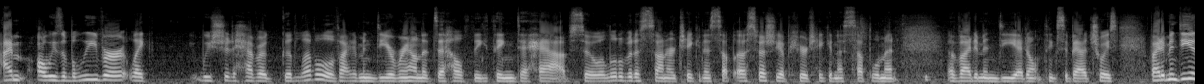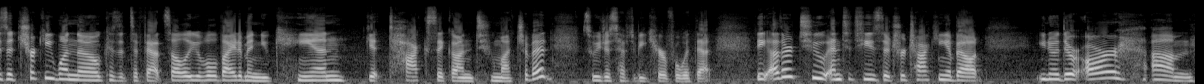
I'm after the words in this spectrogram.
I'm always a believer, like we should have a good level of vitamin D around. It's a healthy thing to have. So a little bit of sun or taking a sup, especially up here, taking a supplement of vitamin D, I don't think is a bad choice. Vitamin D is a tricky one though because it's a fat soluble vitamin. You can get toxic on too much of it, so we just have to be careful with that. The other two entities that you're talking about, you know, there are. Um,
